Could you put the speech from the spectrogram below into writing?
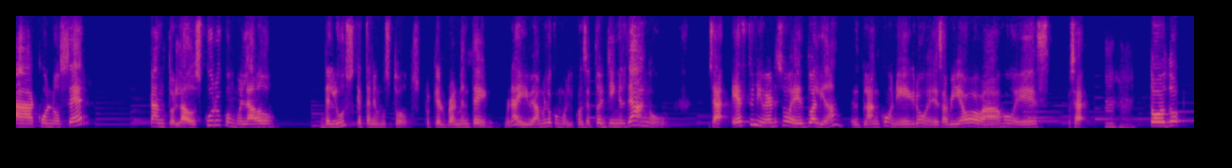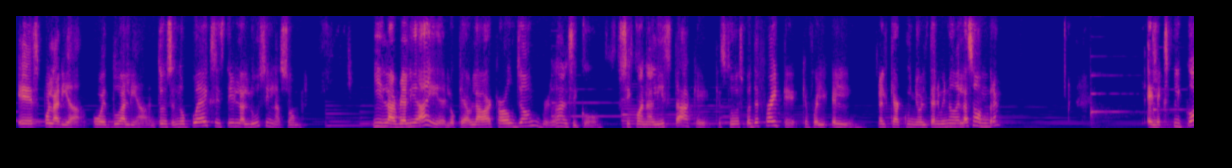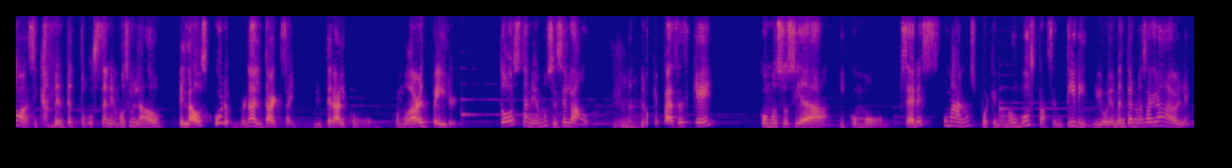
a conocer tanto el lado oscuro como el lado de luz que tenemos todos, porque realmente, ¿verdad? Y veámoslo como el concepto del yin y el yang, o, o sea, este universo es dualidad, es blanco o negro, es arriba o abajo, es, o sea, todo es polaridad o es dualidad, entonces no puede existir la luz sin la sombra. Y la realidad, y de lo que hablaba Carl Jung, ¿verdad? El psico, psicoanalista que, que estuvo después de Freud, que, que fue el, el, que acuñó el término de la sombra, él explicó básicamente todos tenemos un lado, el lado oscuro, ¿verdad? El dark side, literal, como, como Darth Vader. Todos tenemos ese lado. Lo que pasa es que como sociedad y como seres humanos, porque no nos gusta sentir y, y obviamente no es agradable,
